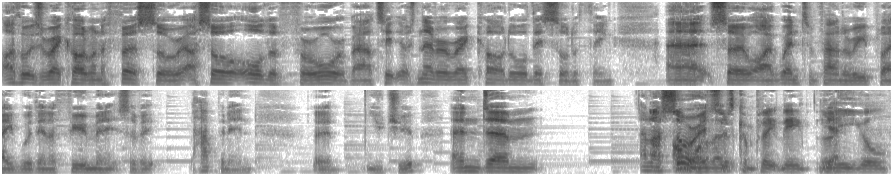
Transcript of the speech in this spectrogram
I thought it was a red card when I first saw it. I saw all the furore about it. There was never a red card or this sort of thing. Uh, so I went and found a replay within a few minutes of it happening, uh, YouTube, and um, and I saw on it. those completely Yeah. legal.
